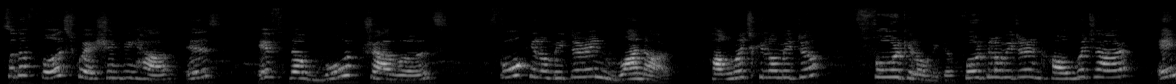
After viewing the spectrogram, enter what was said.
So the first question we have is if the boat travels 4 kilometer in 1 hour, how much kilometer? 4 kilometer. 4 kilometer in how much hour? In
